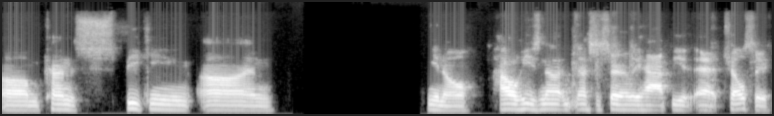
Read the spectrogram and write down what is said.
um, kind of speaking on, you know, how he's not necessarily happy at Chelsea.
